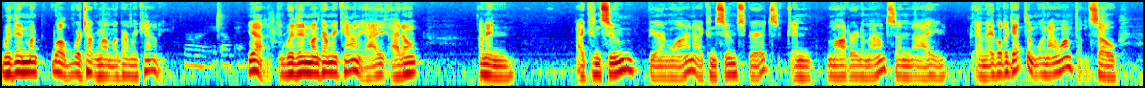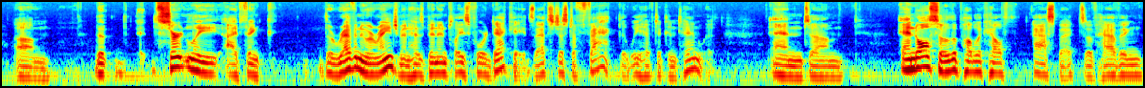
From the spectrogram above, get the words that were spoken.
Within, Mon- well, we're talking about Montgomery County. Right, okay. Yeah, within Montgomery County. I, I don't, I mean, I consume beer and wine, I consume spirits in moderate amounts, and I am able to get them when I want them. So, um, the, certainly, I think the revenue arrangement has been in place for decades. That's just a fact that we have to contend with. And, um, and also the public health aspects of having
